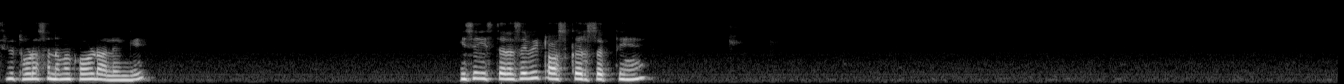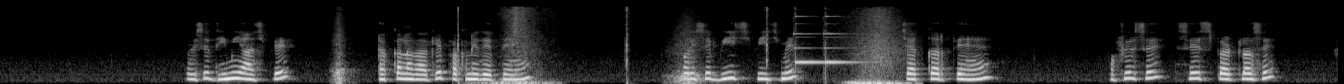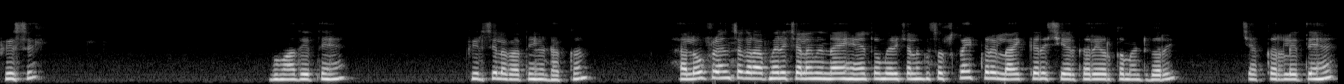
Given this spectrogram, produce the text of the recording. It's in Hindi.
इसमें थोड़ा सा नमक और डालेंगे। इसे इस तरह से भी टॉस कर सकते हैं। अब इसे धीमी आँच पे ढक्कन लगा के पकने देते हैं और इसे बीच बीच में चेक करते हैं और फिर से इसे स्पैटला से फिर से घुमा देते हैं। फिर से लगाते हैं ढक्कन। हेलो फ्रेंड्स अगर आप मेरे चैनल में नए हैं तो मेरे चैनल को सब्सक्राइब करें लाइक करें शेयर करें और कमेंट करें। चेक कर लेते हैं।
